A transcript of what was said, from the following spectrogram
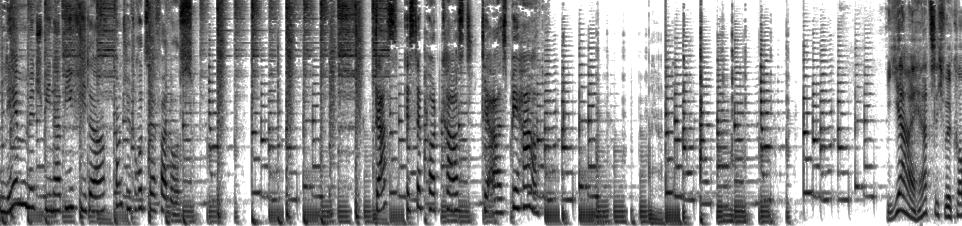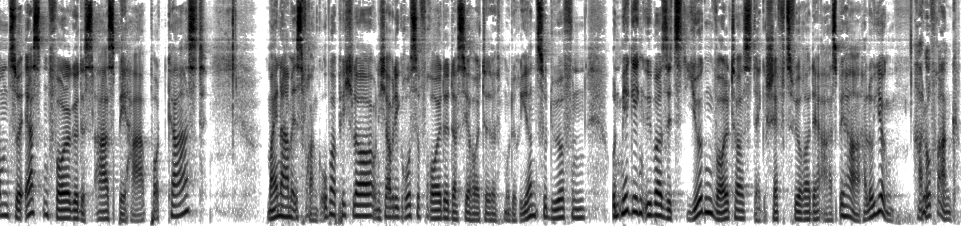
Leben mit Spina bifida und Hydrocephalus. Das ist der Podcast der ASBH. Ja, herzlich willkommen zur ersten Folge des ASBH Podcast. Mein Name ist Frank Oberpichler und ich habe die große Freude, das hier heute moderieren zu dürfen. Und mir gegenüber sitzt Jürgen Wolters, der Geschäftsführer der ASBH. Hallo Jürgen. Hallo Frank.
